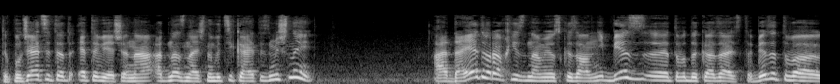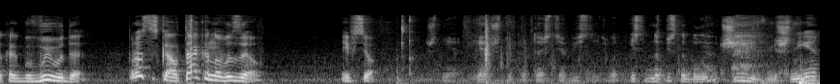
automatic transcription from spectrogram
Так получается, это, эта вещь, она однозначно вытекает из Мишны. А до этого Равхиза нам ее сказал не без этого доказательства, без этого как бы вывода. Просто сказал, так оно вызел. И все. Нет, я что пытаюсь тебе объяснить. Вот если бы написано было «учили в Мишне»,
